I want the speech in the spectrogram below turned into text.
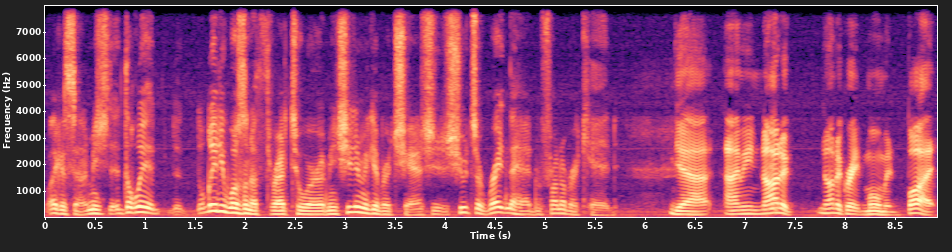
like I said, I mean, the lady, the lady wasn't a threat to her. I mean, she didn't even give her a chance. She shoots her right in the head in front of her kid. Yeah, I mean, not a not a great moment, but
